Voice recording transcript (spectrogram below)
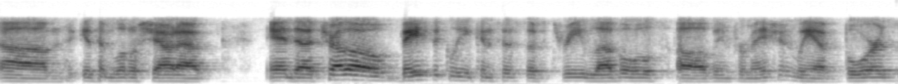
um, to give them a little shout out. And uh, Trello basically consists of three levels of information. We have boards,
